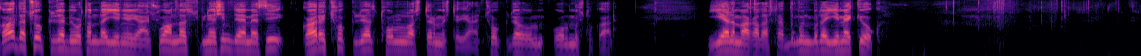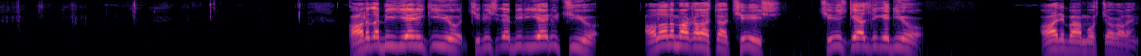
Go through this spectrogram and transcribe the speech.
kar da çok güzel bir ortamda yeniyor yani. Şu anda güneşin değmesi karı çok güzel tolulaştırmıştır yani. Çok güzel ol, olmuştu kar. Yiyelim arkadaşlar. Bugün burada yemek yok. Karı da bir yiyen iki yiyor. Çirişi de bir yiyen üç yiyor. Alalım arkadaşlar çiriş. Çiriş geldi gidiyor. Hadi bakalım hoşça kalın.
